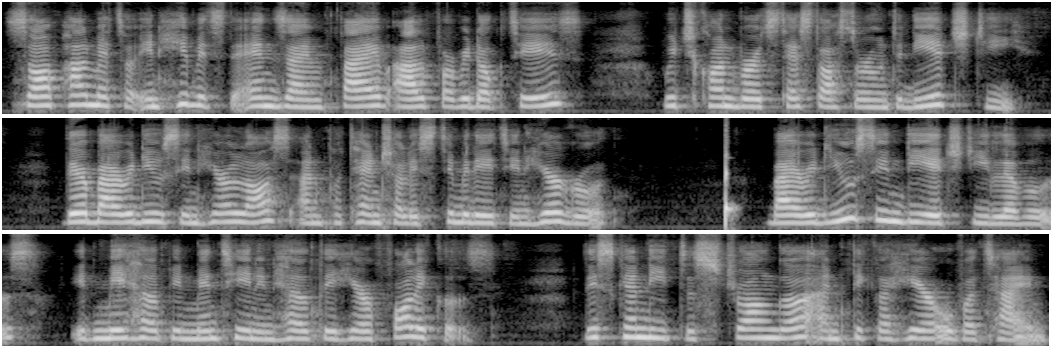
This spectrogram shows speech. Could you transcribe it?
Saw palmetto inhibits the enzyme 5-alpha reductase, which converts testosterone to DHT, thereby reducing hair loss and potentially stimulating hair growth. By reducing DHT levels, it may help in maintaining healthy hair follicles. This can lead to stronger and thicker hair over time,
